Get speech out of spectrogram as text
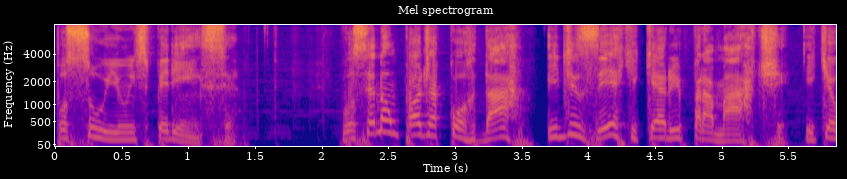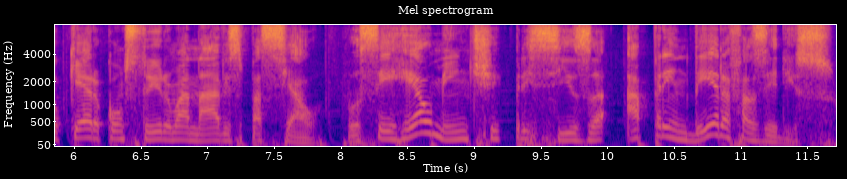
possuíam experiência. Você não pode acordar e dizer que quero ir para Marte e que eu quero construir uma nave espacial. Você realmente precisa aprender a fazer isso.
